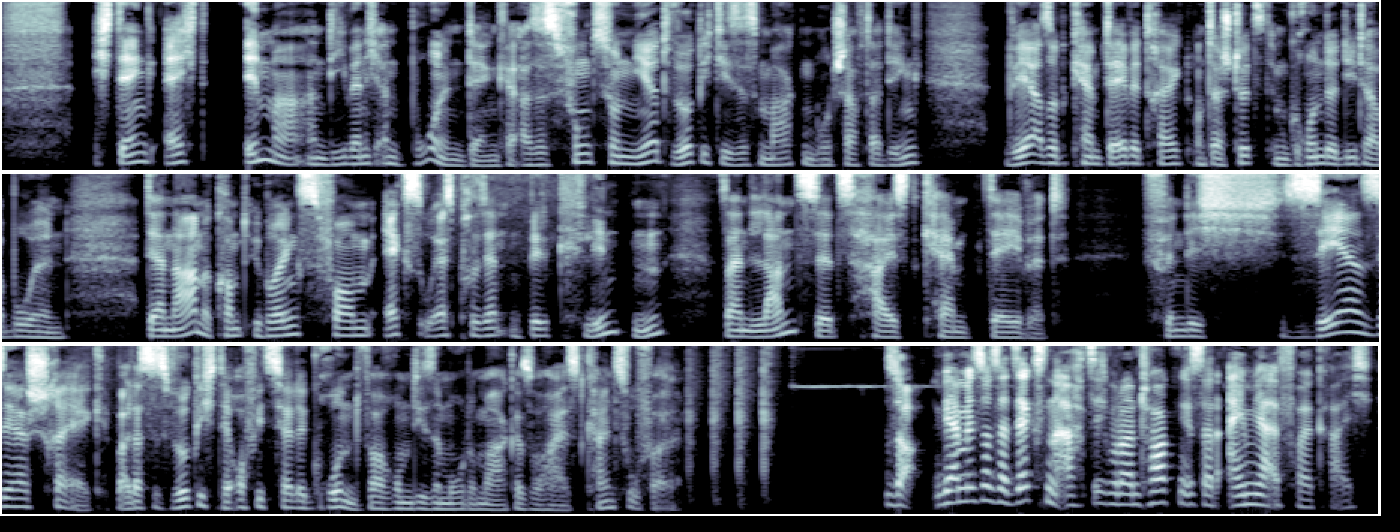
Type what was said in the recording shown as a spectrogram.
Ich denke echt immer an die, wenn ich an Bohlen denke. Also es funktioniert wirklich, dieses Markenbotschafter-Ding. Wer also Camp David trägt, unterstützt im Grunde Dieter Bohlen. Der Name kommt übrigens vom Ex-US-Präsidenten Bill Clinton. Sein Landsitz heißt Camp David. Finde ich sehr, sehr schräg, weil das ist wirklich der offizielle Grund, warum diese Modemarke so heißt. Kein Zufall. So, wir haben jetzt 1986, Modern Talking ist seit einem Jahr erfolgreich.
